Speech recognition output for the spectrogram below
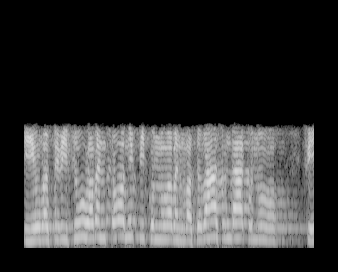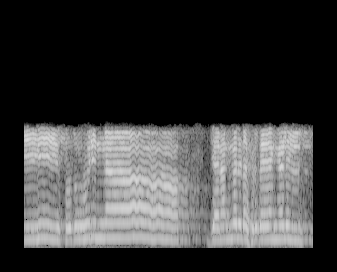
ഈ വസുവിസു അവൻ തോന്നിപ്പിക്കുന്നു അവൻ വസുവാസ് ഉണ്ടാക്കുന്നു ഫീ ജനങ്ങളുടെ ഹൃദയങ്ങളിൽ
